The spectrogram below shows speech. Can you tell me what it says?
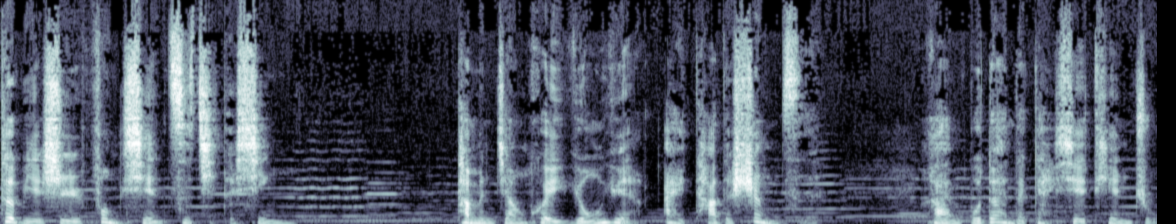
特别是奉献自己的心。他们将会永远爱他的圣子。还不断地感谢天主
